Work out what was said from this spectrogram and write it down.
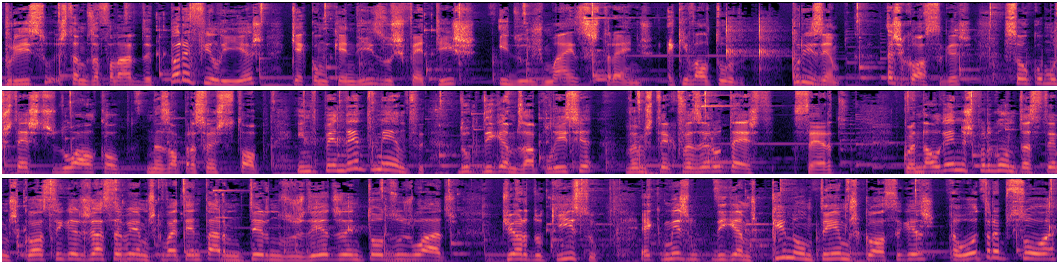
Por isso, estamos a falar de parafilias, que é como quem diz os fetiches e dos mais estranhos. Aqui vale tudo. Por exemplo, as cócegas são como os testes do álcool nas operações de stop. Independentemente do que digamos à polícia, vamos ter que fazer o teste, certo? Quando alguém nos pergunta se temos cócegas, já sabemos que vai tentar meter-nos os dedos em todos os lados. Pior do que isso é que, mesmo que digamos que não temos cócegas, a outra pessoa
